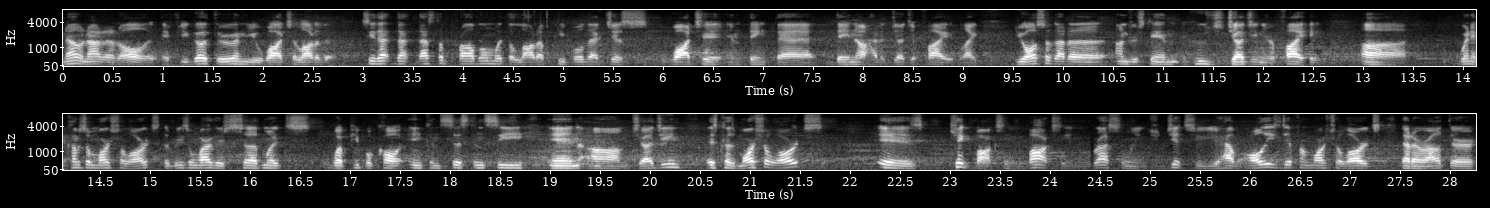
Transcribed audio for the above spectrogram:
No, not at all. If you go through and you watch a lot of the see that, that that's the problem with a lot of people that just watch it and think that they know how to judge a fight. Like you also got to understand who's judging your fight. Uh, when it comes to martial arts, the reason why there's so much what people call inconsistency in um, judging is because martial arts is kickboxing, boxing, wrestling, jiu-jitsu. You have all these different martial arts that are out there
